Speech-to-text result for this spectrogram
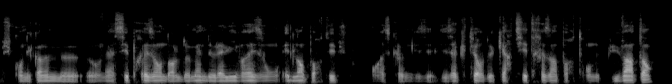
puisqu'on est quand même on est assez présent dans le domaine de la livraison et de l'emporter puisqu'on reste quand même des, acteurs de quartier très importants depuis 20 ans.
